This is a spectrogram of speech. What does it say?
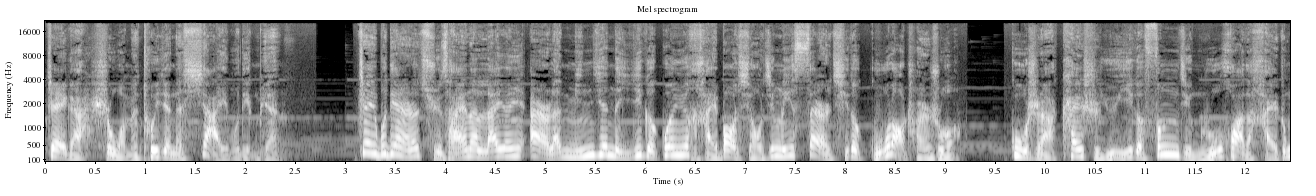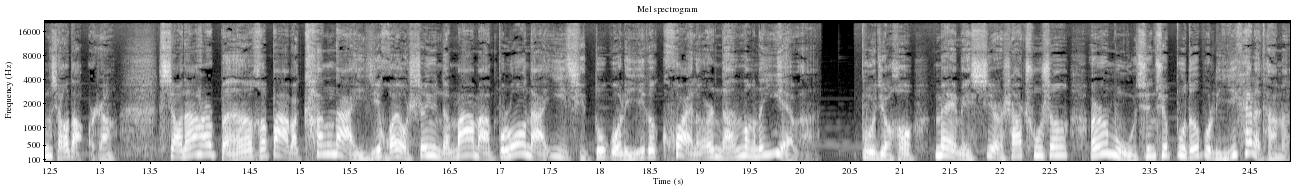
这个呀，是我们推荐的下一部影片。这部电影的取材呢，来源于爱尔兰民间的一个关于海豹小精灵塞尔奇的古老传说。故事啊，开始于一个风景如画的海中小岛上，小男孩本和爸爸康纳以及怀有身孕的妈妈布罗娜一起度过了一个快乐而难忘的夜晚。不久后，妹妹希尔莎出生，而母亲却不得不离开了他们。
